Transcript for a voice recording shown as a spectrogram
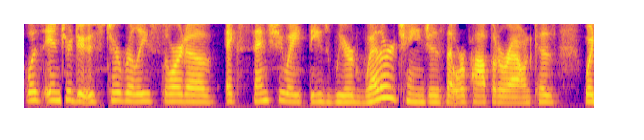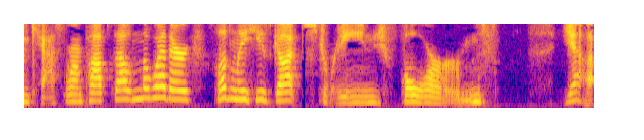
was introduced to really sort of accentuate these weird weather changes that were popping around. Because when Castform pops out in the weather, suddenly he's got strange forms. Yeah,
